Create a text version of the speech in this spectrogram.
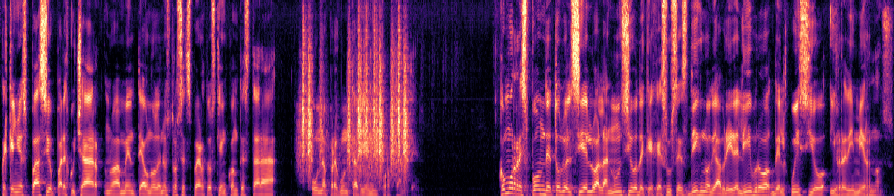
pequeño espacio para escuchar nuevamente a uno de nuestros expertos quien contestará una pregunta bien importante. ¿Cómo responde todo el cielo al anuncio de que Jesús es digno de abrir el libro del juicio y redimirnos?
